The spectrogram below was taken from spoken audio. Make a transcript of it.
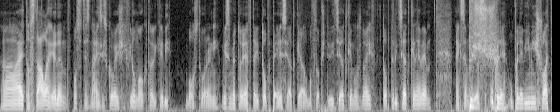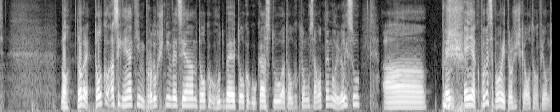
A je to stále jeden v podstate z najziskovejších filmov, ktorý kedy bol stvorený. Myslím, že to je v tej top 50 alebo v top 40 možno aj v top 30 neviem. Nechcem si úplne, úplne vymýšľať. No, dobre, toľko asi k nejakým produkčným veciam, toľko k hudbe, toľko k ukastu a toľko k tomu samotnému releaseu. A Eniak, poďme sa povedať trošička o tom filme.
